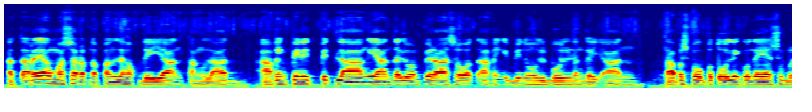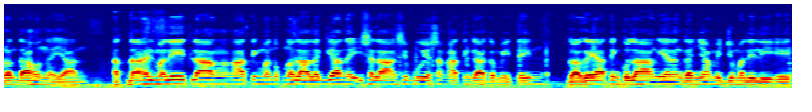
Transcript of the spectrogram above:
At ari ang masarap na panlahok di yan, tanglad. Aking pinitpit lang yan, dalawang piraso at aking ibinuhol-buhol ng gayaan. Tapos puputulin ko na yan sobrang dahon na yan. At dahil maliit lang ang ating manok na lalagyan ay isa lang ang sibuyas ang ating gagamitin. Gagayatin ko lang yan ng ganyan medyo maliliit.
